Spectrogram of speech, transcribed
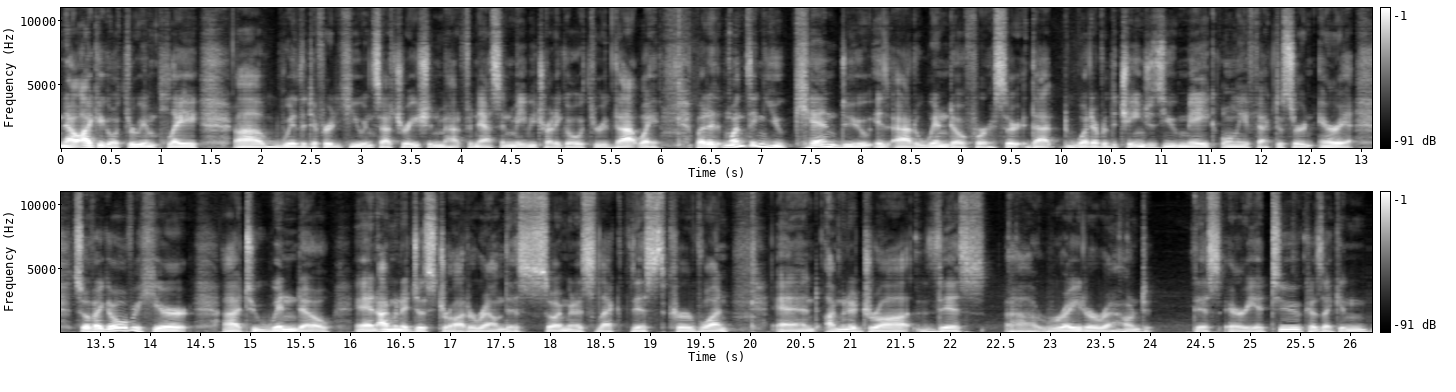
Now I could go through and play uh, with a different hue and saturation, matte finesse, and maybe try to go through that way. But one thing you can do is add a window for a certain that whatever the changes you make only affect a certain area. So if I go over here uh, to window, and I'm going to just draw it around this. So I'm going to select this curve one, and I'm going to draw this uh, right around this area too because I can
